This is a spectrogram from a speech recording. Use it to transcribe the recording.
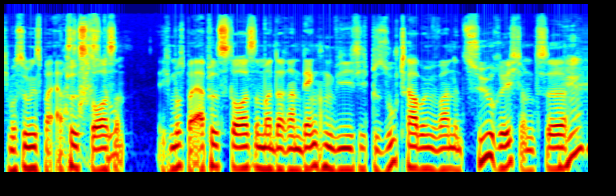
Ich muss übrigens bei Apple Stores, du? ich muss bei Apple Stores immer daran denken, wie ich dich besucht habe. Wir waren in Zürich und, äh, Mhm.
